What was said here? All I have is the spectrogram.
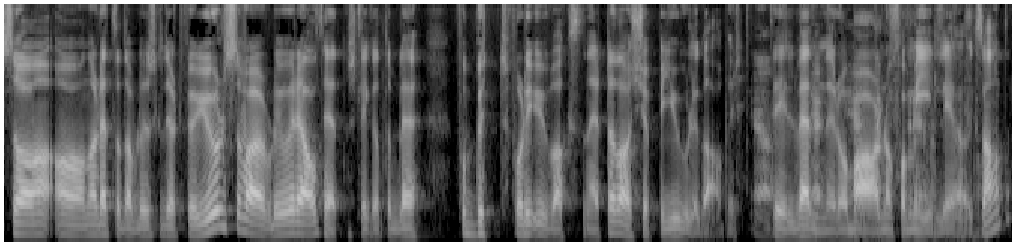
Så og når dette da ble diskutert før jul, så var det jo realiteten slik at det ble forbudt for de uvaksinerte da, å kjøpe julegaver ja. til venner og barn og familie. ikke sant?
